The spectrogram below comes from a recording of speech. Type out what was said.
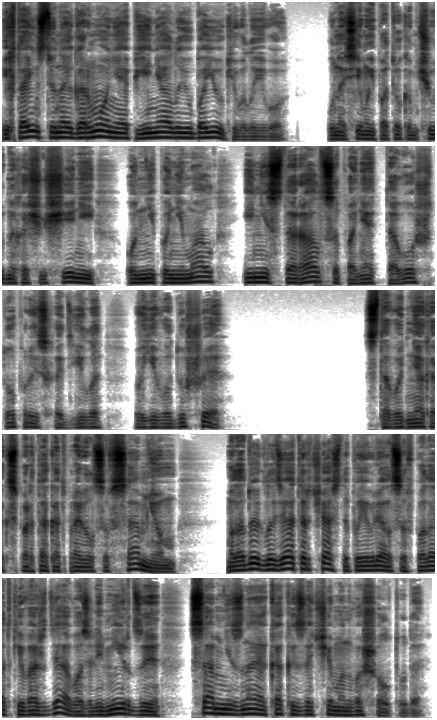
Их таинственная гармония опьяняла и убаюкивала его. Уносимый потоком чудных ощущений, он не понимал и не старался понять того, что происходило в его душе. С того дня, как Спартак отправился в Самнем, молодой гладиатор часто появлялся в палатке вождя возле Мирдзы, сам не зная, как и зачем он вошел туда.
